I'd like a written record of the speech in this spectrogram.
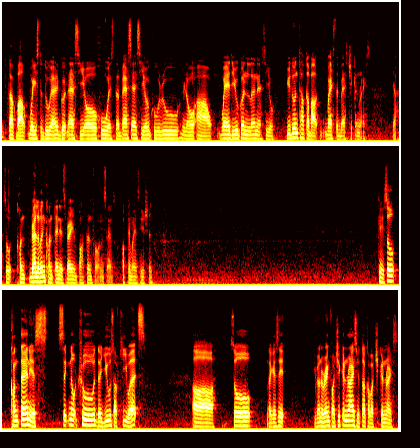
You talk about ways to do a good SEO, who is the best SEO guru, you know, uh, where do you go and learn SEO? You don't talk about where's the best chicken rice. Yeah, so con relevant content is very important for on-site optimization. Okay, so content is signaled through the use of keywords. Uh, so, like I said, if you want to rank for chicken rice, you talk about chicken rice.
